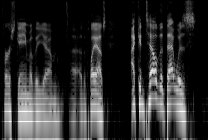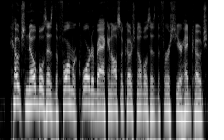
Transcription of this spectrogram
first game of the um, uh, of the playoffs. I could tell that that was Coach Nobles as the former quarterback, and also Coach Nobles as the first year head coach,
